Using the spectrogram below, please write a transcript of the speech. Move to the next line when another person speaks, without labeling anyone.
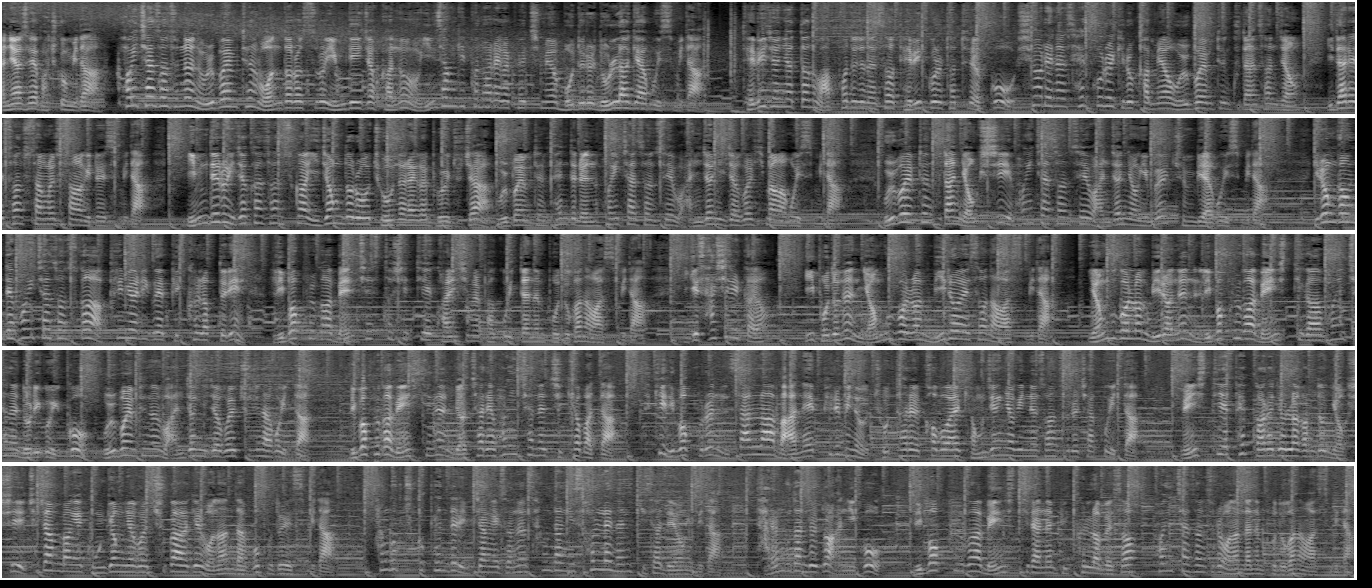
안녕하세요 박주호입니다. 황희찬 선수는 울버햄튼 원더러스로 임대 이적한 후 인상 깊은 활약을 펼치며 모두를 놀라게 하고 있습니다. 데뷔전이었던 와퍼드전에서 데뷔골을 터뜨렸고 10월에는 3골을 기록하며 울버햄튼 구단 선정 이달의 선수상을 수상하기도 했습니다. 임대로 이적한 선수가 이 정도로 좋은 활약을 보여주자 울버햄튼 팬들은 황희찬 선수의 완전 이적을 희망하고 있습니다. 울버햄튼 구단 역시 황희찬 선수의 완전 영입을 준비하고 있습니다. 이런 가운데 황희찬 선수가 프리미어리그의 빅클럽들인 리버풀과 맨체스터 시티에 관심을 받고 있다는 보도가 나왔습니다. 이게 사실일까요? 이 보도는 영국 언론 미러에서 나왔습니다. 영국 언론 미러는 리버풀과 맨시티가 황희찬을 노리고 있고 울버햄튼은 완전 이적을 추진하고 있다. 리버풀과 맨시티는 몇 차례 황희찬을 지켜봤다. 특히 리버풀은 살라, 마네, 피르미누, 조타를 커버할 경쟁력 있는 선수를 찾고 있다. 맨시티의 펩 가르디올라 감독 역시 최전방에 공격력을 추가하길 원한다고 보도했습니다. 한국 축구 팬들 입장에서는 상당히 설레는 기사 내용입니다. 다른 구단들도 아니고 리버풀과 맨시티라는 빅클럽에서 황희찬 선수를 원한다는 보도가 나왔습니다.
